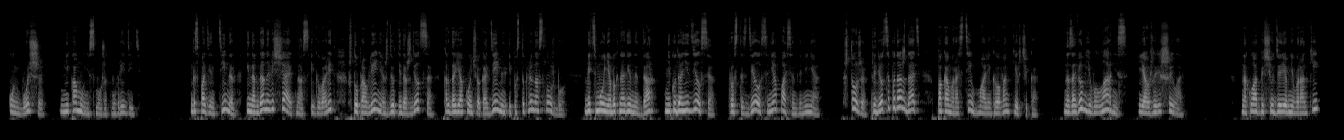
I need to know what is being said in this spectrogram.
Он больше никому не сможет навредить. Господин Тинер иногда навещает нас и говорит, что управление ждет не дождется, когда я окончу академию и поступлю на службу. Ведь мой необыкновенный дар никуда не делся, просто сделался не опасен для меня. Что же, придется подождать, пока мы растим маленького вампирчика. Назовем его Ларнис, я уже решила. На кладбище у деревни Воронки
